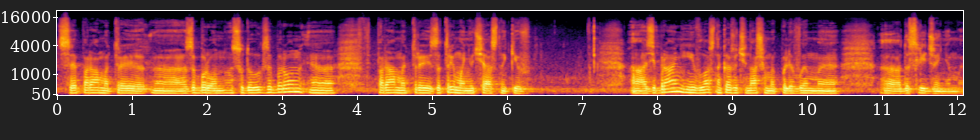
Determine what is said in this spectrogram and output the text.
Це параметри е, заборон, судових заборон, е, параметри затримань учасників зібрань і, власне кажучи, нашими польовими е, дослідженнями.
